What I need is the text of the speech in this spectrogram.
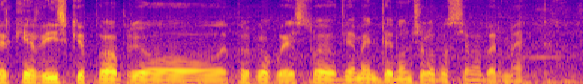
perché il rischio è proprio, è proprio questo e ovviamente non ce lo possiamo permettere.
